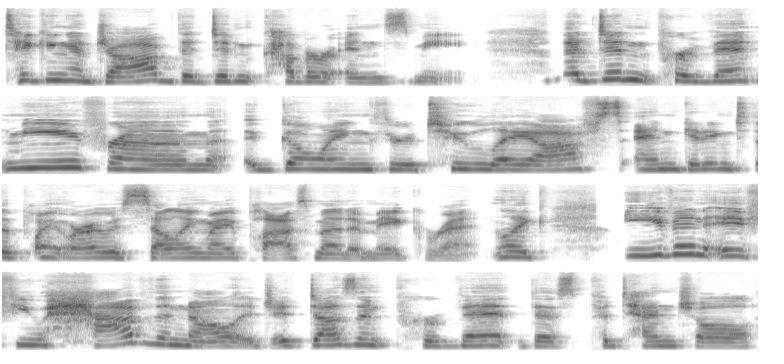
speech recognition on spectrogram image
taking a job that didn't cover ends meet. That didn't prevent me from going through two layoffs and getting to the point where I was selling my plasma to make rent. Like, even if you have the knowledge, it doesn't prevent this potential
